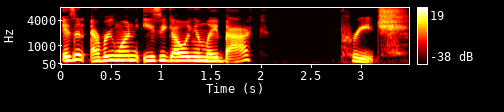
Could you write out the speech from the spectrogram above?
isn't everyone easygoing and laid back? Preach.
